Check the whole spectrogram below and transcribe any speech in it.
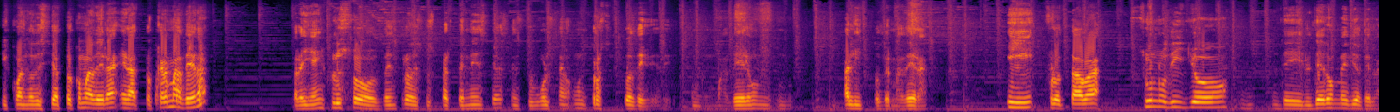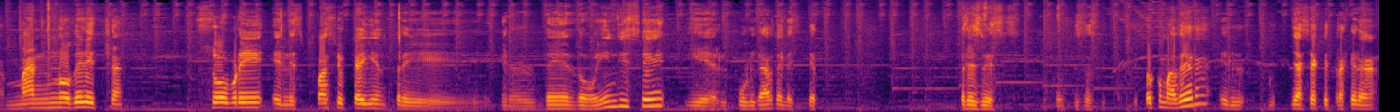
Y cuando decía toco madera, era tocar madera, traía incluso dentro de sus pertenencias, en su bolsa, un trocito de, madera, un, palito de madera. Y frotaba su nudillo del dedo medio de la mano derecha sobre el espacio que hay entre el dedo índice y el pulgar de la izquierda. Tres veces. Entonces así, que toco madera, el, ya sea que trajera,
